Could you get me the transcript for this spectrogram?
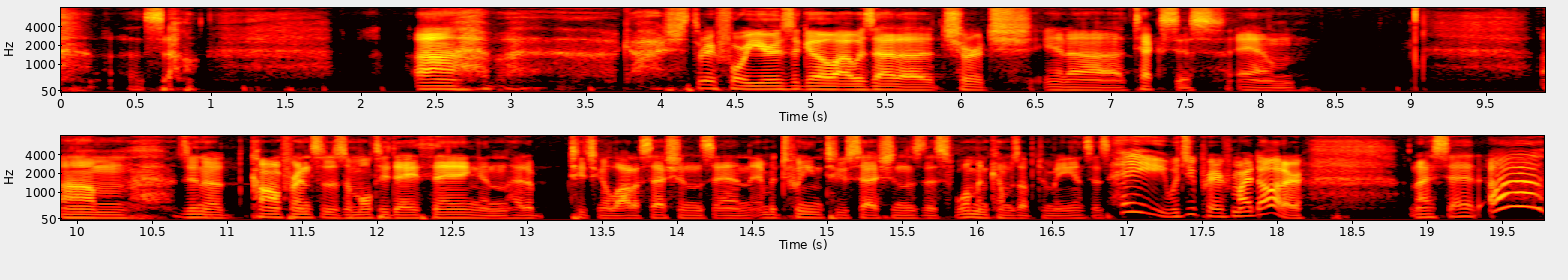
so, uh, gosh, three or four years ago, I was at a church in uh, Texas, and um, I was in a conference. It was a multi-day thing, and I had a, teaching a lot of sessions. And in between two sessions, this woman comes up to me and says, "Hey, would you pray for my daughter?" And I said, "Ah,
